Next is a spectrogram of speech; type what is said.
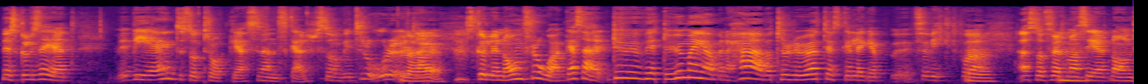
Men jag skulle säga att vi är inte så tråkiga svenskar som vi tror. Utan Nej. skulle någon fråga så här, du vet du hur man gör med det här? Vad tror du att jag ska lägga eh, för vikt på? Alltså för att man ser att någon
